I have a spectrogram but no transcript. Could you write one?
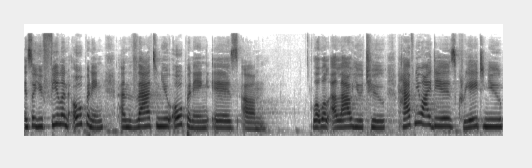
And so you feel an opening, and that new opening is, um, what will allow you to have new ideas, create new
